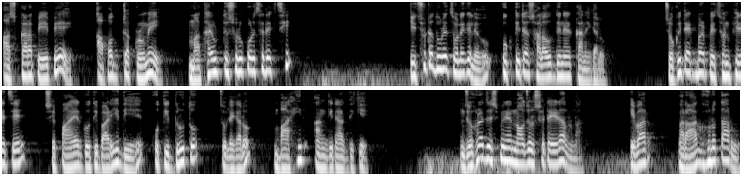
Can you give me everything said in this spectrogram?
আশকারা পেয়ে পেয়ে আপদটা ক্রমেই মাথায় উঠতে শুরু করেছে দেখছি। কিছুটা দূরে চলে গেলেও উক্তিটা সালাউদ্দিনের কানে গেল। চকিতে একবার পেছন ফিরেছে সে পায়ের গতি বাড়িয়ে দিয়ে অতি দ্রুত চলে গেল বাহির আঙ্গিনার দিকে। জোহরা জেসমিনের নজর সেটা এড়াল না। এবার রাগ হলো তারও।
